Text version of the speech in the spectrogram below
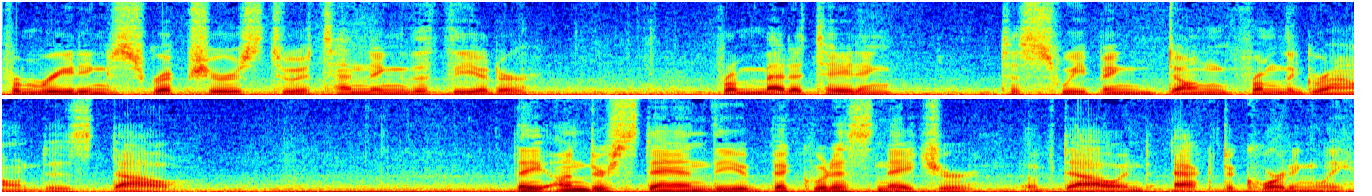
from reading scriptures to attending the theater, from meditating to sweeping dung from the ground is Tao. They understand the ubiquitous nature of Tao and act accordingly.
